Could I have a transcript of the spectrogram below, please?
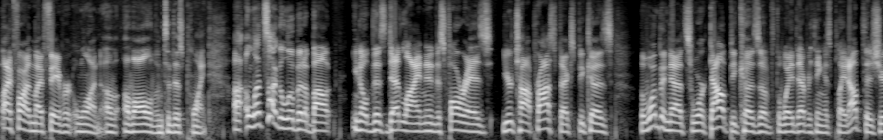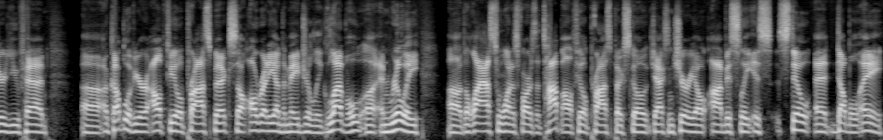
by far my favorite one of, of all of them to this point. Uh, let's talk a little bit about you know this deadline and as far as your top prospects, because the one thing that's worked out because of the way that everything has played out this year, you've had uh, a couple of your outfield prospects uh, already on the major league level, uh, and really uh, the last one, as far as the top outfield prospects go, Jackson Chourio obviously is still at double A.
